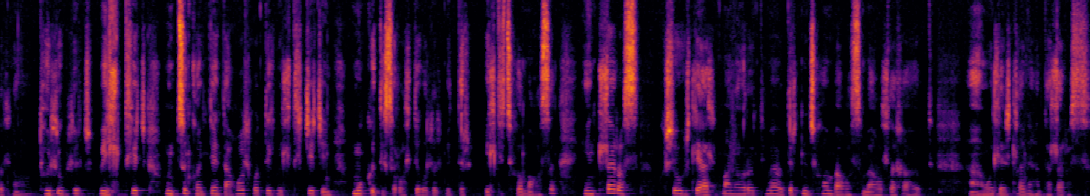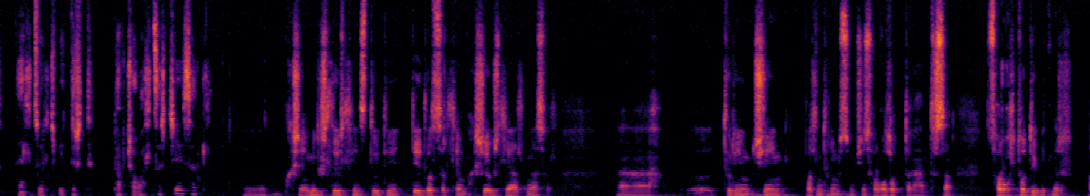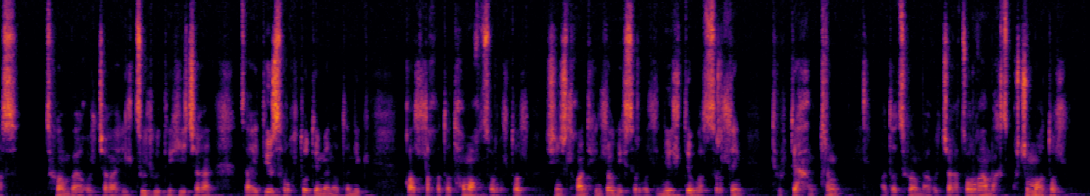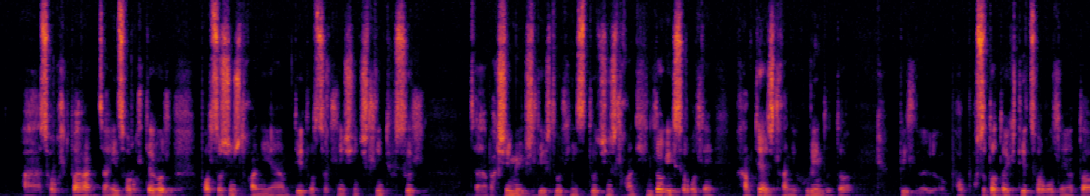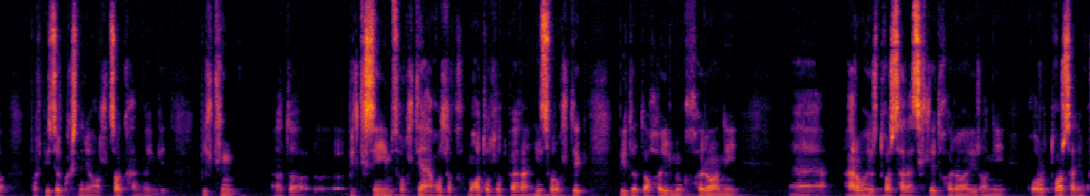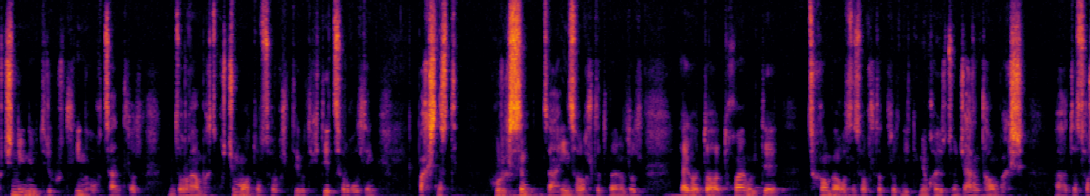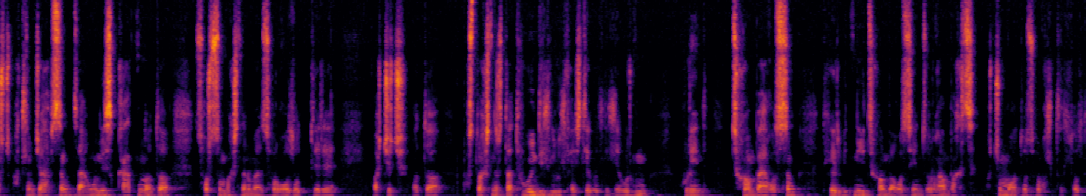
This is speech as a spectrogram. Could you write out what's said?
төлөвлөж, бэлтгэж, үндсэн контент агуулгуудыг бэлтгэж энэ МΟК гэдэг сургалтыг бол бид нар бэлтгэж зохион байгуулсан. Энэ талаар бас багшийн хөгжлийн алба маань өөрөө тийм ээ удирдан зохион байгуулсан байгууллагын хувьд үйл ажиллагааныхын талаар бас танилцуулж бидэрт товч хуваалцаач санал багшийн мэрэгжлийн дэвшлэх институтийн дэд боловсролын багшийн хөгжлийн албанаас бол төрийн өмчийн болон төрийн бүс өмчийн сургуулиудтайгаа хамтарсан сургалтуудыг бид нэр бас зохион байгуулж байгаа, хилцүүлгүүдийг хийж байгаа. За эдгээр сургалтуудын маань одоо нэг голлох одоо томоохон сургалт бол шинжилгээ ухаан технологийн их сургуулийн нээлттэй боловсролын төвтэй хамтран одоо зохион байгуулж байгаа 6 багц 30 модуль сургалт байгаа. За энэ сургалтыг бол боловсрол шинжилгээ ухааны яам, дэд боловсролын шинжилгээний төсөл За багшийн мэрэгжлийн дэвшлүүлэх институт шинжилгээ ухааны технологийн их сургуулийн хамтын ажиллагааны хүрээнд одоо бусад одоо их дэд сургуулийн одоо профессор багш нарын оролцоог ханган ингээд бэлтгэн одоо бэлтгэсэн ийм сургалтын агуулга модулууд байгаа. Энэ сургалтыг бид одоо 2020 оны 12 дугаар сараас эхлээд 22 оны 3 дугаар сарын 31-ний өдрийг хүртэл энэ хугацаанд бол энэ 6 багц 30 модуль сургалтыг бол их дэд сургуулийн багш нарт хүргэсэн. За энэ сургалтад байна бол яг одоо тухайн үедээ зохион байгуулсан сургалтад бол нийт 1265 багш одоо сурч батламжаа авсан. За үүнээс гадна одоо сурсан багш нар маань сургуулиуд дээрээ очиж одоо бус багш нартаа төвийн дэлгэрүүлэх ажлыг бол нэлээ өргөн хүрээнд зохион байгуулсан. Тэгэхээр бидний зохион байгуулсан 6 багц 30 модуль сургалтад бол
